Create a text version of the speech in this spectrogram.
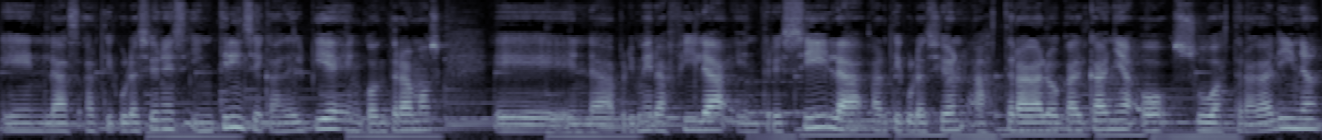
En las articulaciones intrínsecas del pie encontramos eh, en la primera fila entre sí la articulación astrágalo-calcánea o subastragalina,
